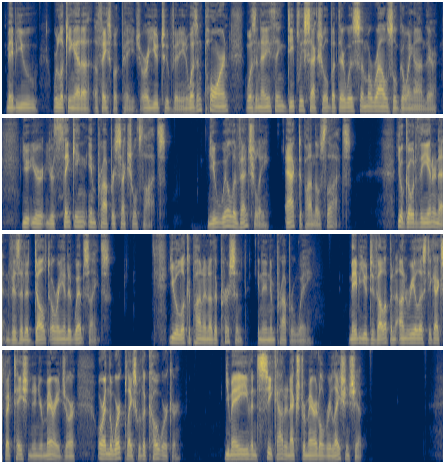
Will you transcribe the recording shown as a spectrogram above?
Maybe you were looking at a, a, Facebook page or a YouTube video. It wasn't porn, wasn't anything deeply sexual, but there was some arousal going on there. You, you're, you're thinking improper sexual thoughts. You will eventually act upon those thoughts. You'll go to the internet and visit adult oriented websites. You will look upon another person in an improper way. Maybe you develop an unrealistic expectation in your marriage or, or in the workplace with a coworker. You may even seek out an extramarital relationship.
